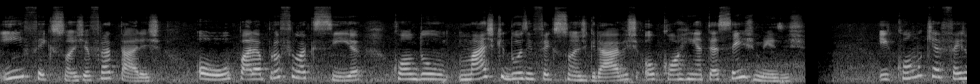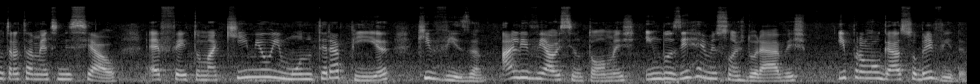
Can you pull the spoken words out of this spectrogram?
e infecções refratárias, ou para a profilaxia, quando mais que duas infecções graves ocorrem até seis meses. E como que é feito o tratamento inicial? É feita uma quimioimunoterapia que visa aliviar os sintomas, induzir remissões duráveis e prolongar a sobrevida.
